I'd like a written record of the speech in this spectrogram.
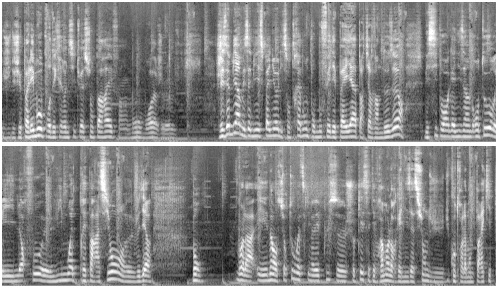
j'ai pas les mots pour décrire une situation pareille, enfin, bon, moi, je je les aime bien, mes amis espagnols, ils sont très bons pour bouffer des paellas à partir de 22h, mais si pour organiser un grand tour, il leur faut 8 euh, mois de préparation, euh, je veux dire, bon, voilà, et non, surtout moi ce qui m'avait plus euh, choqué, c'était vraiment l'organisation du, contre-la-montre par équipe.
